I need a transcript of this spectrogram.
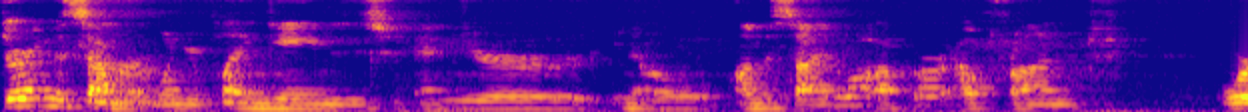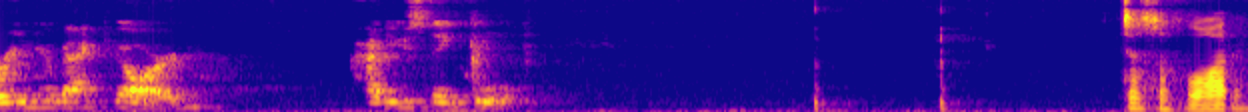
during the summer, when you're playing games and you're you know on the sidewalk or out front or in your backyard, how do you stay cool? Just with water.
